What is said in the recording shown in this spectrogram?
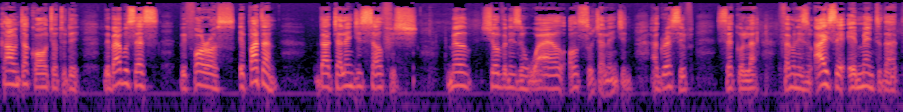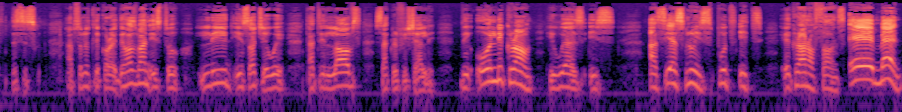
counterculture today, the Bible says before us a pattern that challenges selfish male chauvinism while also challenging aggressive secular feminism. I say amen to that. This is absolutely correct. The husband is to lead in such a way that he loves sacrificially. The only crown he wears is as C.S. Lewis puts it, a crown of thorns. Amen.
